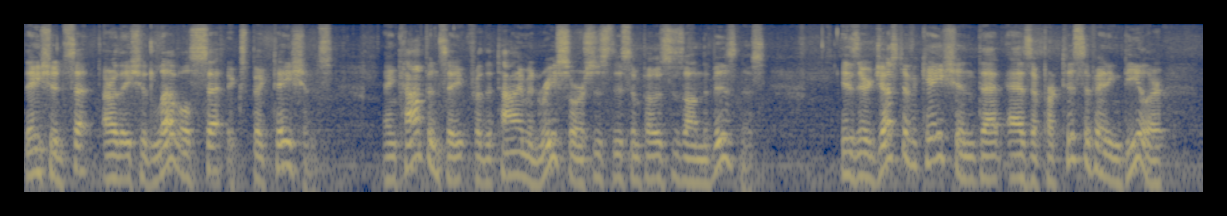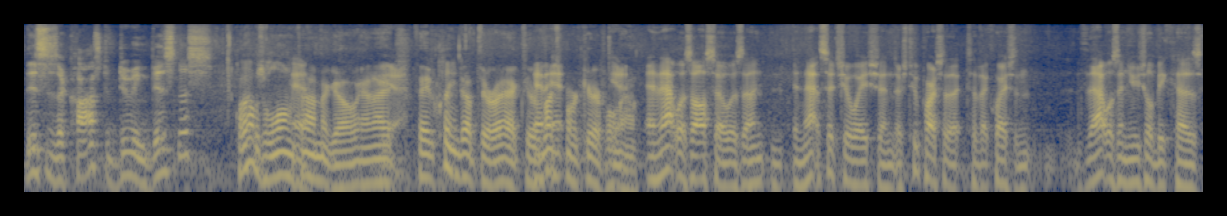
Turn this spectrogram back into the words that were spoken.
they should set or they should level set expectations." And compensate for the time and resources this imposes on the business. Is there justification that as a participating dealer, this is a cost of doing business? Well, that was a long Yeah. time ago, and I, Yeah. they've cleaned up their act. They're And- much and- more careful yeah. now. And that was also was un, in that situation. There's two parts of that, to that question. That was unusual because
